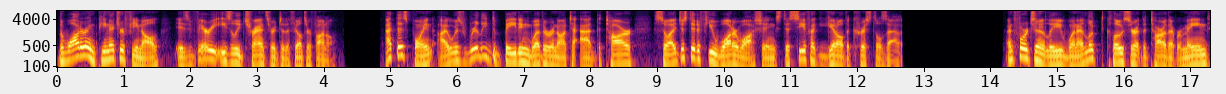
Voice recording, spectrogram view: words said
The water in p-nitrophenol is very easily transferred to the filter funnel. At this point, I was really debating whether or not to add the tar, so I just did a few water washings to see if I could get all the crystals out. Unfortunately, when I looked closer at the tar that remained,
